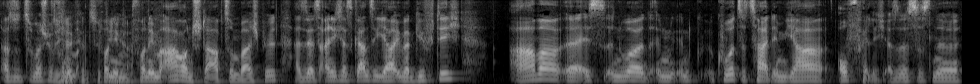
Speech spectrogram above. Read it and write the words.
Also zum Beispiel Sicher von dem, von, dem, ja. von dem Aaronstab zum Beispiel. Also er ist eigentlich das ganze Jahr über giftig, aber er ist nur in, in kurze Zeit im Jahr auffällig. Also das ist eine,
